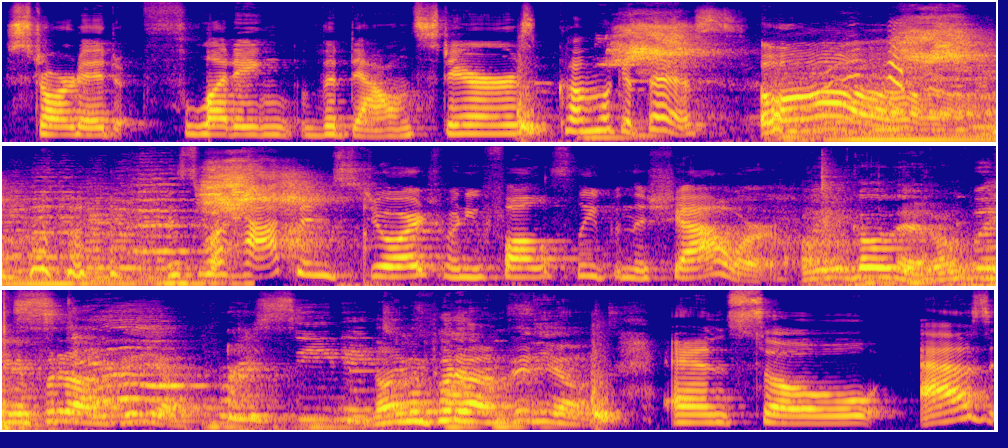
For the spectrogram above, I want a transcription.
started flooding the downstairs. Come look at this. Oh! this is what happens, George, when you fall asleep in the shower. Don't even go there. Don't even put it on video. Don't even put it on video. And so as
